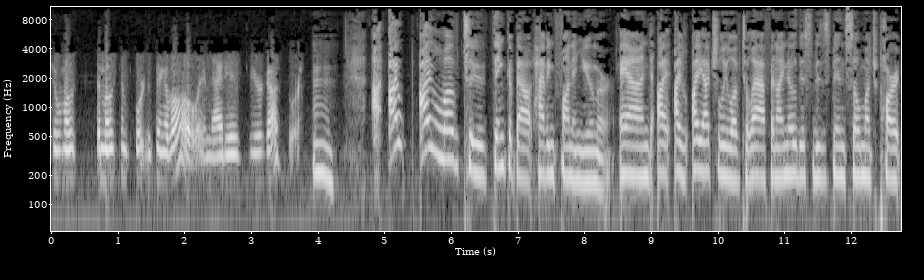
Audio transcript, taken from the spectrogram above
to most the most important thing of all, and that is your God source. Mm. I, I I love to think about having fun and humor, and I, I I actually love to laugh, and I know this has been so much part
